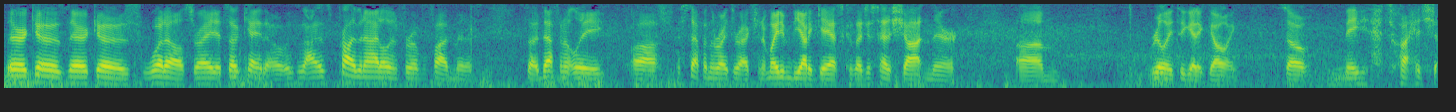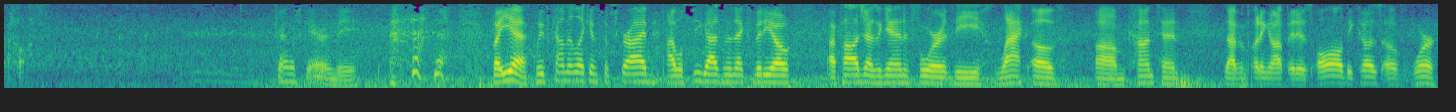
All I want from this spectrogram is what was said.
there it goes. There it goes. What else, right? It's okay though. It was, it's probably been idling for over five minutes, so definitely uh, a step in the right direction. It might even be out of gas because I just had a shot in there, um, really to get it going. So maybe that's why it shut off. kind of scaring me. but yeah, please comment, like, and subscribe. I will see you guys in the next video. I apologize again for the lack of um, content that I've been putting up. It is all because of work.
